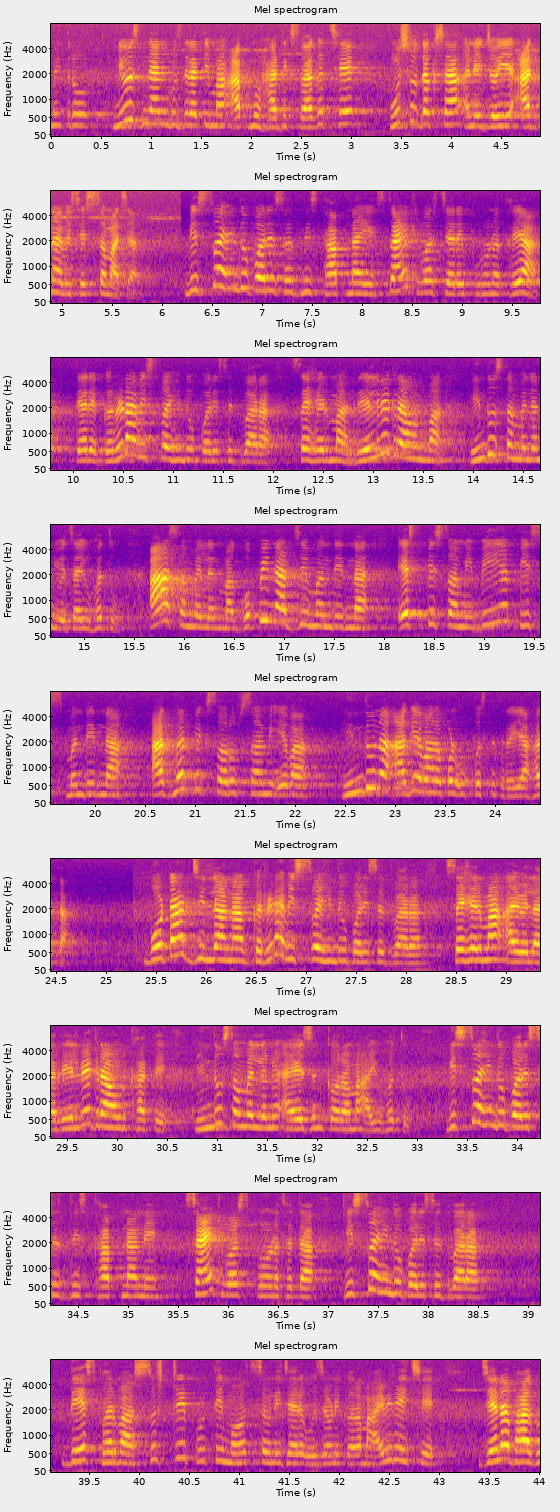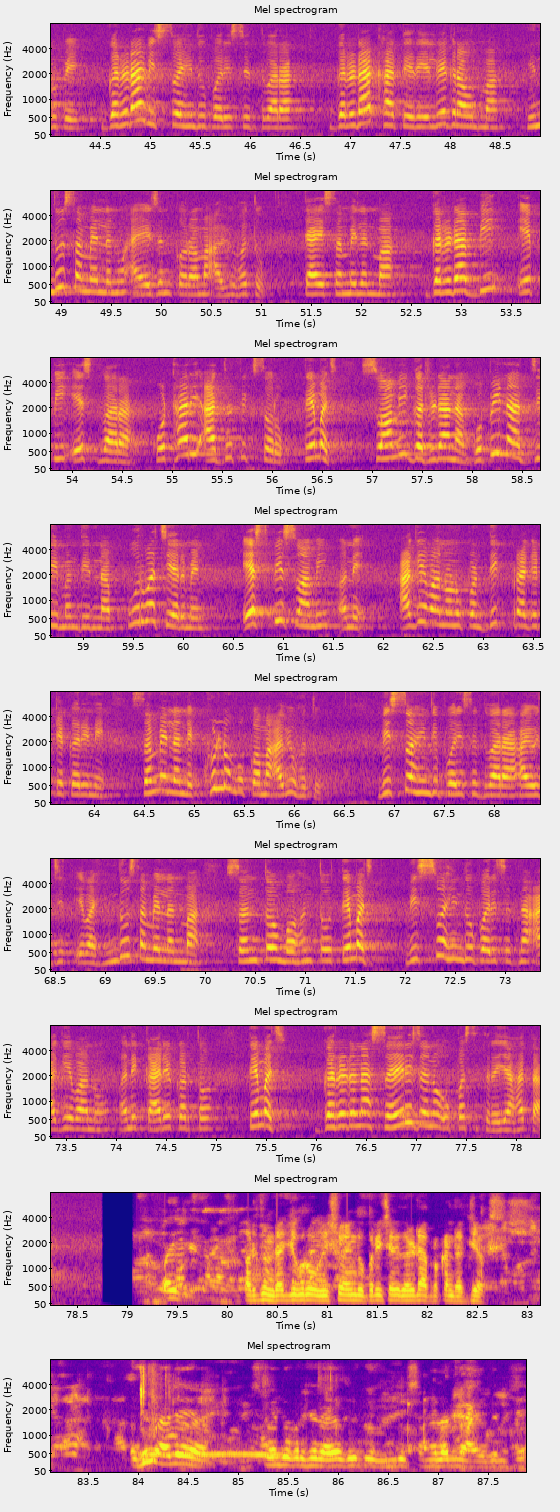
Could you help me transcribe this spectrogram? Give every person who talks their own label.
Speaker 1: મિત્રો. ન્યૂઝ જ્ઞાન ગુજરાતીમાં આપનું હાર્દિક સ્વાગત છે. હું છું દક્ષા અને જોઈએ આજના વિશેષ સમાચાર. વિશ્વ હિન્દુ પરિષદની સ્થાપનાએ સાઠ વર્ષ જ્યારે પૂર્ણ થયા, ત્યારે ગરડા વિશ્વ હિન્દુ પરિષદ દ્વારા શહેરમાં રેલવે ગ્રાઉન્ડમાં હિન્દુ સંમેલન યોજાયું હતું. આ સંમેલનમાં ગોપીનાથજી મંદિરના એસપી સ્વામી બીએપી મંદિરના આધ્યાત્મિક સ્વરૂપ સ્વામી એવા હિન્દુના આગેવાનો પણ ઉપસ્થિત રહ્યા હતા. બોટાદ જિલ્લાના ગઢડા વિશ્વ હિન્દુ પરિષદ દ્વારા શહેરમાં આવેલા રેલવે ગ્રાઉન્ડ ખાતે હિન્દુ સંમેલનનું આયોજન કરવામાં આવ્યું હતું. વિશ્વ હિન્દુ પરિષદની સ્થાપનાને સાઠ વર્ષ પૂર્ણ થતાં વિશ્વ હિન્દુ પરિષદ દ્વારા દેશભરમાં સૃષ્ટિપૂર્તિ મહોત્સવની જ્યારે ઉજવણી કરવામાં આવી રહી છે, જેના ભાગરૂપે ગરડા વિશ્વ હિન્દુ પરિષદ દ્વારા ગરડા ખાતે રેલવે ગ્રાઉન્ડમાં હિન્દુ સંમેલનનું આયોજન કરવામાં આવ્યું હતું. ત્યારે સંમેલનમાં ગઢડા બી એપીએસ દ્વારા કોઠારી આધ્યાત્મિક સ્વરૂપ તેમજ સ્વામી ગઢડાના ગોપીનાથજી મંદિરના પૂર્વ ચેરમેન એસપી સ્વામી અને આગેવાનોનું પણ દિગ પ્રાગટ્ય કરીને સંમેલનને ખુલ્લું મૂકવામાં આવ્યું હતું. વિશ્વ હિન્દુ પરિષદ દ્વારા આયોજિત એવા હિન્દુ સંમેલનમાં સંતો, મહંતો તેમજ વિશ્વ હિન્દુ પરિષદના આગેવાનો અને કાર્યકર્તાઓ તેમજ ગઢડાના શહેરીજનો ઉપસ્થિત રહ્યા હતા.
Speaker 2: અર્જુન. રાજ્યગુરુ વિશ્વ હિન્દુ પરિષદ ગરડા પ્રખંડ અધ્યક્ષ.
Speaker 3: આજે વિશ્વ હિન્દુ પરિષદ આયોજિત હિન્દુ સંમેલનનું આયોજન છે.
